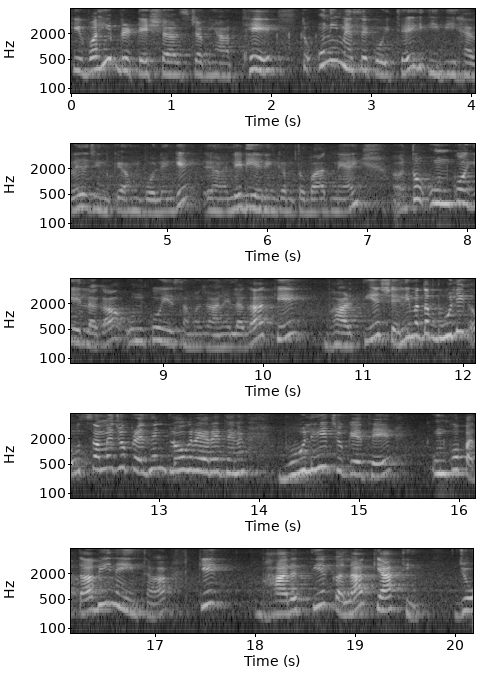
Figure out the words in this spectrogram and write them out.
कि वही ब्रिटिशर्स जब यहाँ थे तो उन्हीं में से कोई थे ई वी हैवेल जिनके हम बोलेंगे लेडी हेरिंगम तो बाद में आई तो उनको ये लगा, उनको ये समझ आने लगा कि भारतीय शैली मतलब भूल ही, उस समय जो प्रेजेंट लोग रह रहे थे ना, भूल ही चुके थे। उनको पता भी नहीं था कि भारतीय कला क्या थी, जो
